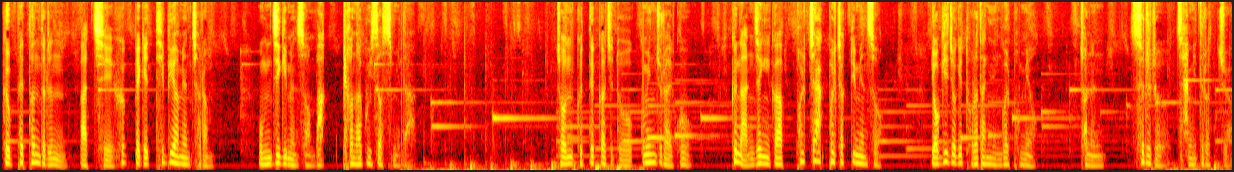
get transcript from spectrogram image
그 패턴들은 마치 흑백의 TV 화면처럼 움직이면서 막 변하고 있었습니다. 전 그때까지도 꿈인 줄 알고 그 난쟁이가 펄짝펄짝 뛰면서 여기저기 돌아다니는 걸 보며 저는 스르르 잠이 들었죠.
